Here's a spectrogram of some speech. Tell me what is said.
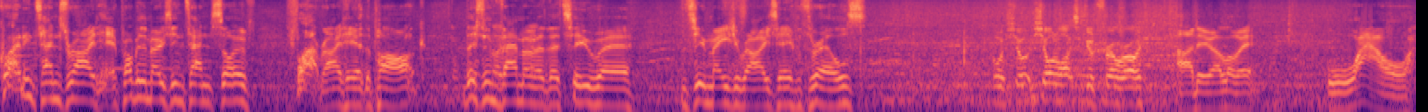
Quite an intense ride here, probably the most intense sort of flat ride here at the park. This and Venom are the two uh, the two major rides here for thrills. Oh, Sean, Sean likes a good thrill ride. I do, I love it. Wow.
